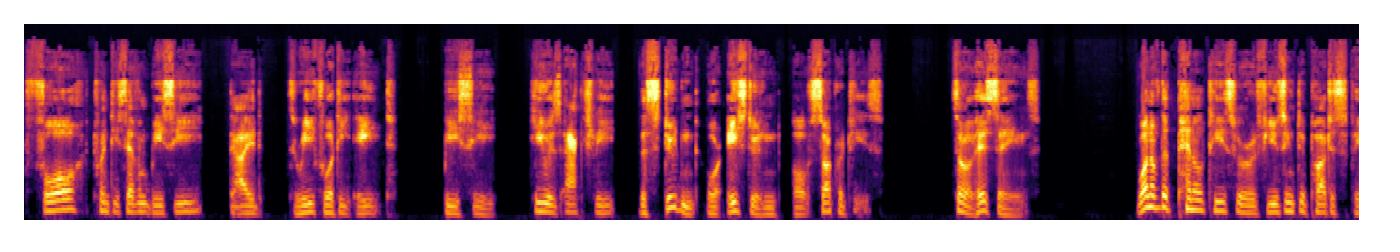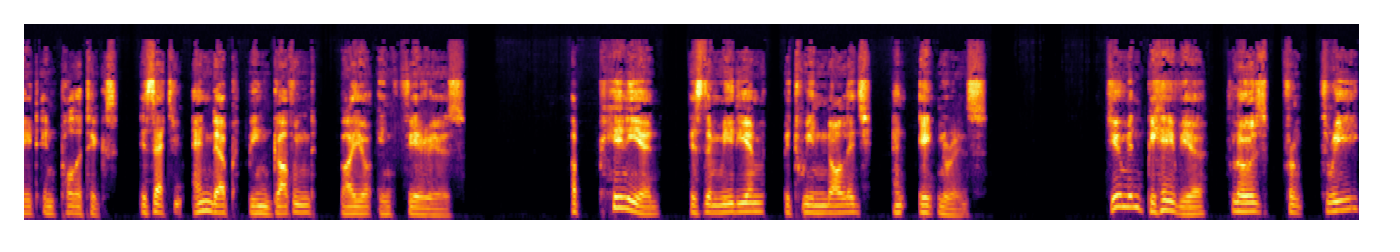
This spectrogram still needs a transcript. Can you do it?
427 BC, died 348 BC. He was actually the student or a student of Socrates. Some of his sayings. One of the penalties for refusing to participate in politics is that you end up being governed by your inferiors. Opinion is the medium between knowledge and ignorance. Human behavior flows from three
